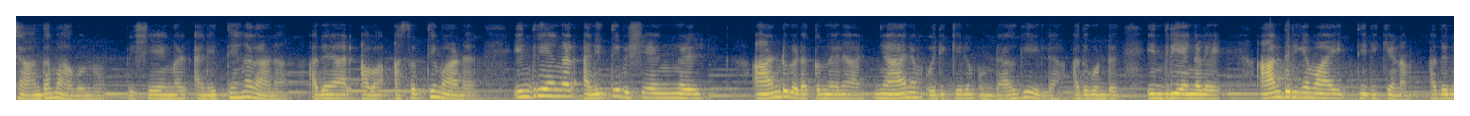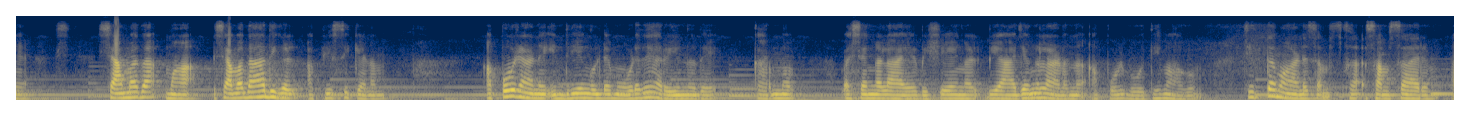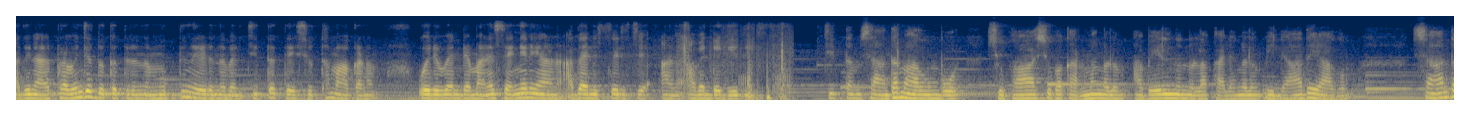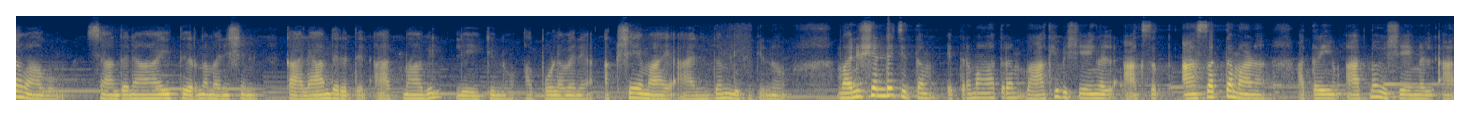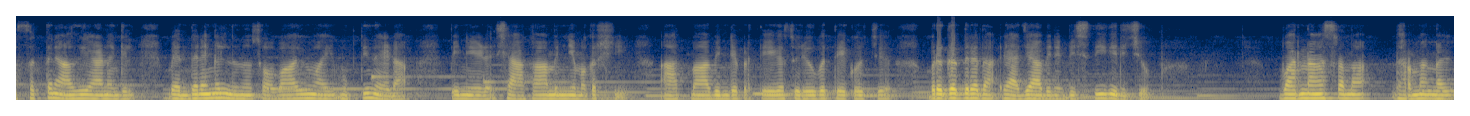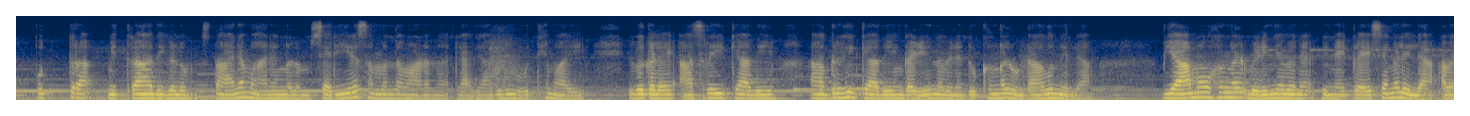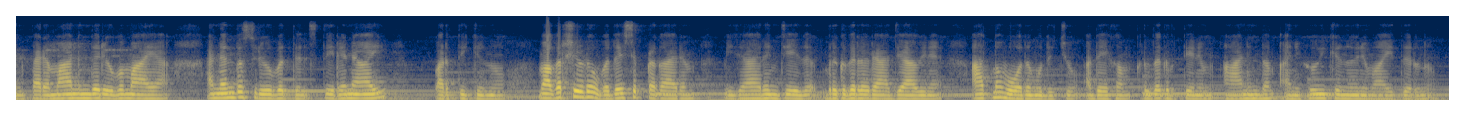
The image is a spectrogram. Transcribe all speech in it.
ശാന്തമാകുന്നു. വിഷയങ്ങൾ അനിത്യങ്ങളാണ്. അതിനാൽ അവ അസത്യമാണ്. ഇന്ദ്രിയങ്ങൾ അനിത്യ വിഷയങ്ങളിൽ ആണ്ടുകിടക്കുന്നതിനാൽ ജ്ഞാനം ഒരിക്കലും ഉണ്ടാകുകയില്ല. അതുകൊണ്ട് ഇന്ദ്രിയങ്ങളെ ആന്തരികമായി തിരിക്കണം. അതിന് ശമത മാ ശമതാദികൾ അഭ്യസിക്കണം. അപ്പോഴാണ് ഇന്ദ്രിയങ്ങളുടെ മൂഢത അറിയുന്നത്. കർമ്മ വശങ്ങളായ വിഷയങ്ങൾ വ്യാജങ്ങളാണെന്ന് അപ്പോൾ ബോധ്യമാകും. ചിത്തമാണ് സംസാ സംസാരം. അതിനാൽ പ്രപഞ്ച ദുഃഖത്തിൽ നിന്ന് മുക്തി നേടുന്നവൻ ചിത്തത്തെ ശുദ്ധമാക്കണം. ഒരുവന്റെ മനസ്സെങ്ങനെയാണ് അതനുസരിച്ച് ആണ് അവന്റെ ഗതി. ചിത്തം ശാന്തമാകുമ്പോൾ ശുഭാശുഭ കർമ്മങ്ങളും അവയിൽ നിന്നുള്ള ഫലങ്ങളും ഇല്ലാതെയാകും. ശാന്തമാകും. ശാന്തനായി തീർന്ന മനുഷ്യൻ കാലാന്തരത്തിൽ ആത്മാവിൽ ലയിക്കുന്നു. അപ്പോൾ അവന് അക്ഷയമായ ആനന്ദം ലഭിക്കുന്നു. മനുഷ്യന്റെ ചിത്തം എത്രമാത്രം ബാഹ്യവിഷയങ്ങൾ ആസക്ത ആസക്തമാണ് അത്രയും ആത്മവിഷയങ്ങൾ ആസക്തനാകുകയാണെങ്കിൽ ബന്ധനങ്ങളിൽ നിന്ന് സ്വാഭാവികമായി മുക്തി നേടാം. പിന്നീട് ശാഖാമന്യ മഹർഷി ആത്മാവിന്റെ പ്രത്യേക സ്വരൂപത്തെക്കുറിച്ച് മൃഗദ്രഥ രാജാവിനെ വിശദീകരിച്ചു. വർണാശ്രമ ധർമ്മങ്ങൾ പുത്ര മിത്രാദികളും സ്ഥാനമാനങ്ങളും ശരീര സംബന്ധമാണെന്ന് രാജാവിന് ബോധ്യമായി. ഇവകളെ ആശ്രയിക്കാതെയും ആഗ്രഹിക്കാതെയും കഴിയുന്നവന് ദുഃഖങ്ങൾ ഉണ്ടാകുന്നില്ല. വ്യാമോഹങ്ങൾ വെടിഞ്ഞവന് പിന്നെ ക്ലേശങ്ങളില്ല. അവൻ പരമാനന്ദ രൂപമായ അനന്ത സ്വരൂപത്തിൽ സ്ഥിരനായി വർത്തിക്കുന്നു. മഹർഷിയുടെ ഉപദേശപ്രകാരം വിചാരം ചെയ്ത് ഭൃഗധര രാജാവിന് ആത്മബോധമുദിച്ചു അദ്ദേഹം കൃതകൃത്യനും ആനന്ദം അനുഭവിക്കുന്നവനുമായി തീർന്നു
